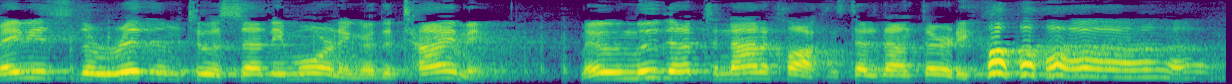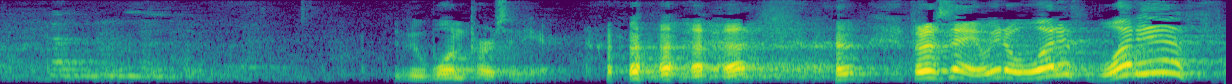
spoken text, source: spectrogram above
Maybe it's the rhythm to a Sunday morning or the timing. Maybe we move it up to 9 o'clock instead of 9.30. Ha ha ha! There'd be one person here. but I'm saying, you know, what if, what if,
